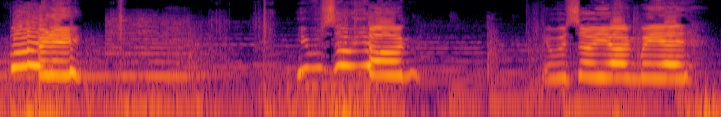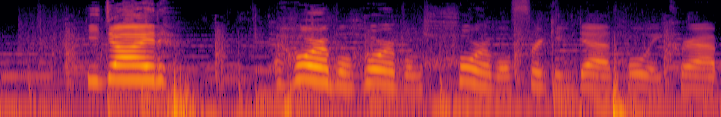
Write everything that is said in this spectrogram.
Barney! He was so young! He was so young, man! He died. A horrible, horrible, horrible freaking death. Holy crap.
